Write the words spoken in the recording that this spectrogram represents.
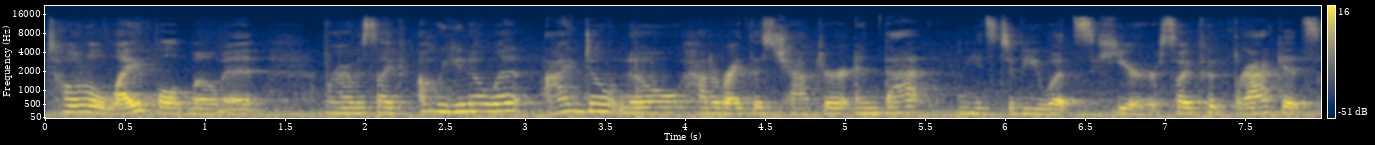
total light bulb moment where I was like, oh, you know what? I don't know how to write this chapter, and that needs to be what's here. So I put brackets.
